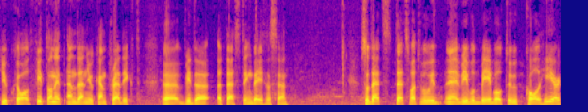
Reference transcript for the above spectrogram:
you call fit on it, and then you can predict with a, a, testing data set. So that's that's what we would, uh, we would be able to call here.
